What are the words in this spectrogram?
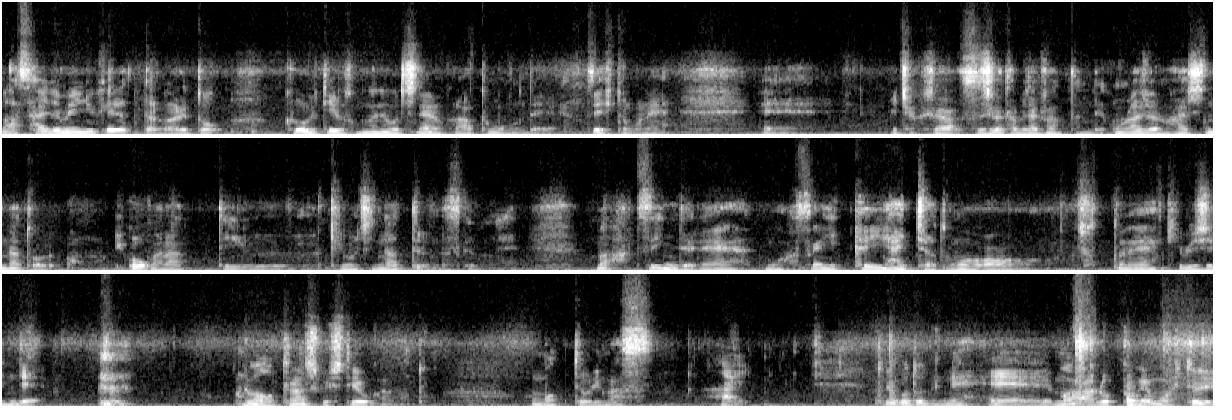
まあサイドメニュー系だったら割とクオリティはそんなに落ちないのかなと思うんでぜひともね、えー、めちゃくちゃ寿司が食べたくなったんでこのラジオの配信だと行こうかなっていう気持ちになってるんですけどね。まあ暑いんでねもうさすがに1回に入っちゃうともうちょっとね厳しいんで まあおとなしくしてようかなと思っております。はい。ということでね、えー、まあ6分ぐらいもう一人で、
